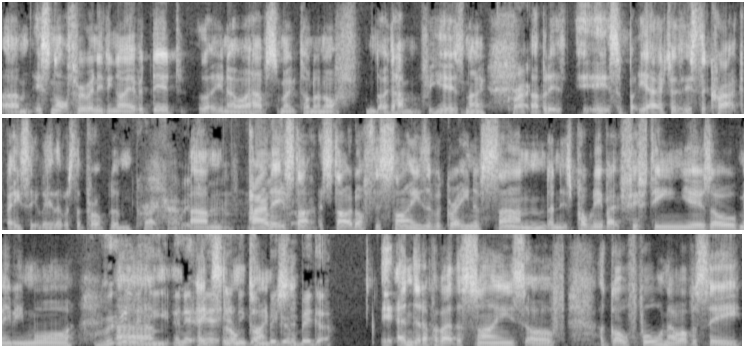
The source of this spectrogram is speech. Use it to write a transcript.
Um, it's not through anything I ever did. You know, I have smoked on and off. I haven't for years now. Crack. Uh, but it's it's a, yeah, it's the crack basically that was the problem. Crack habits, Um, apparently, it, start, it started off the size of a grain of sand, and it's probably about 15 years old, maybe more. Really? Um, and it, takes a long time. bigger to- and bigger. it ended up about the size of a golf ball. Now, obviously,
